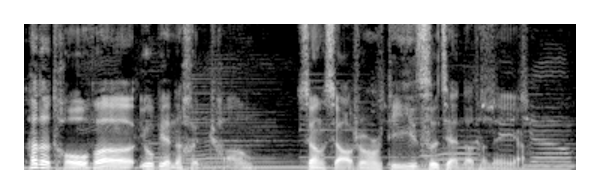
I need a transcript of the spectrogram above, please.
他的头发又变得很长，像小时候第一次见到他那样，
